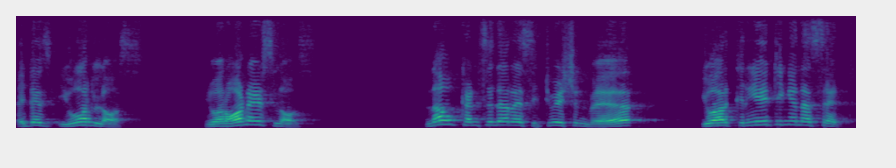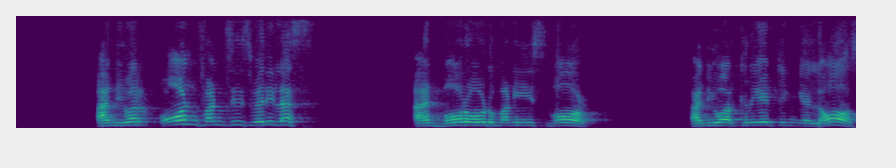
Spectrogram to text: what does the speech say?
it is your loss, your owner's loss. Now consider a situation where you are creating an asset and your own funds is very less and borrowed money is more and you are creating a loss,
